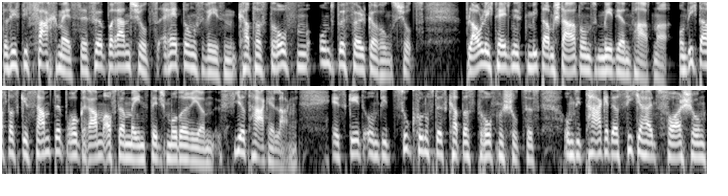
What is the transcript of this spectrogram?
Das ist die Fachmesse für Brandschutz, Rettungswesen, Katastrophen und Bevölkerungsschutz. Blaulichthelden ist mit am Start und Medienpartner. Und ich darf das gesamte Programm auf der Mainstage moderieren. Vier Tage lang. Es geht um die Zukunft des Katastrophenschutzes, um die Tage der Sicherheitsforschung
